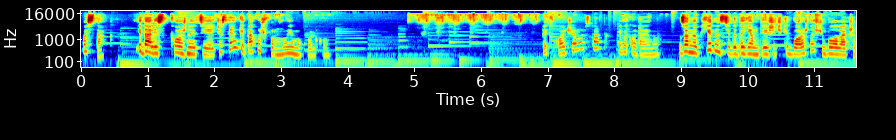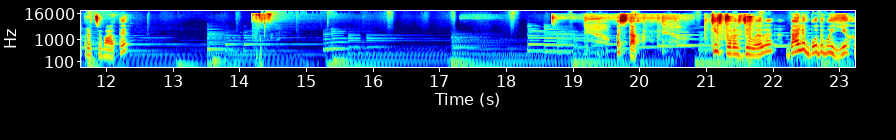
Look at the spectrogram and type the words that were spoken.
Ось так. І далі з кожної цієї частинки також формуємо кульку. Підкочуємо ось так і викладаємо. За необхідності додаємо трішечки борошна, щоб було легше працювати. Ось так. Тісто розділили, далі будемо їх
